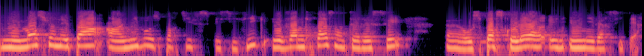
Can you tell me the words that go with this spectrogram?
ne mentionnaient pas un niveau sportif spécifique et 23% s'intéressaient au sport scolaire et universitaire.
